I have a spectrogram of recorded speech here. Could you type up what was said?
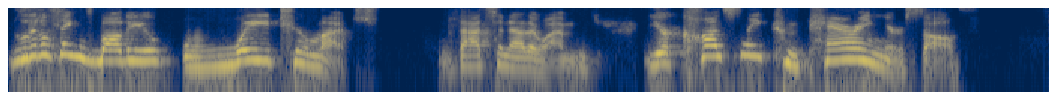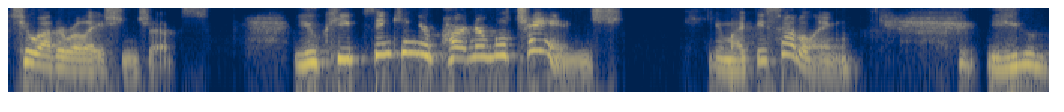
Little things bother you way too much. That's another one. You're constantly comparing yourself to other relationships. You keep thinking your partner will change. You might be settling. You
